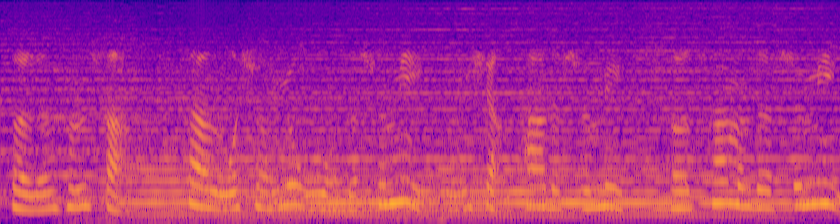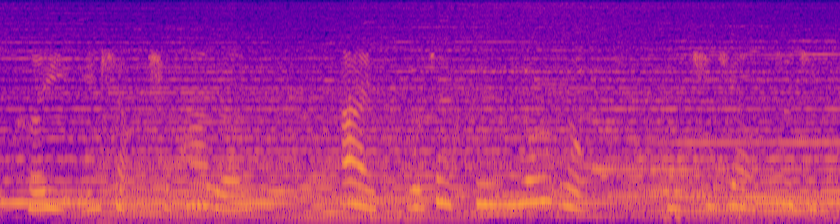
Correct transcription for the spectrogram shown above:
可能很傻，但我想用我的生命影响他的生命，而他们的生命可以影响其他人。爱不在乎拥有。我需要自己。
